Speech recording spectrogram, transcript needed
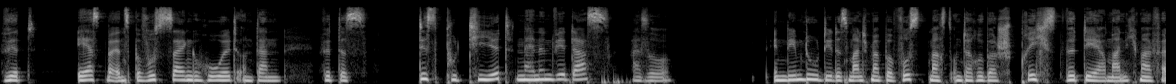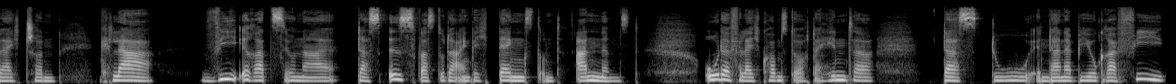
wird erstmal ins Bewusstsein geholt und dann wird das disputiert, nennen wir das. Also indem du dir das manchmal bewusst machst und darüber sprichst, wird dir ja manchmal vielleicht schon klar, wie irrational das ist, was du da eigentlich denkst und annimmst. Oder vielleicht kommst du auch dahinter, dass du in deiner Biografie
